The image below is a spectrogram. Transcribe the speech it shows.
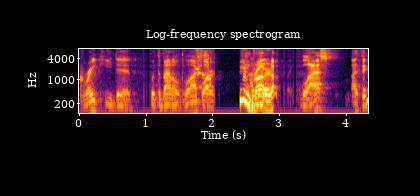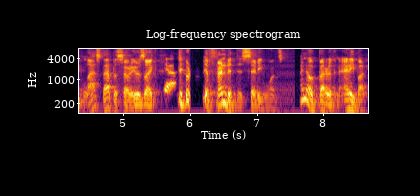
great he did with the Battle of Blackwater. He even I brought mean- it up like, last, I think last episode. He was like, Yeah. "Dude, I defended this city once. I know it better than anybody."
